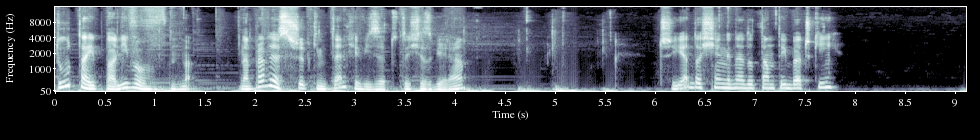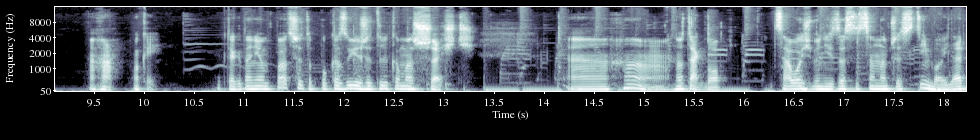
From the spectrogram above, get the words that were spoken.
tutaj paliwo w na, naprawdę z szybkim tempie widzę tutaj się zbiera. Czy ja dosięgnę do tamtej beczki? Aha, okej. Jak tak na nią patrzę, to pokazuje, że tylko masz 6. Aha, no tak, bo całość będzie zasysana przez Steam Boiler,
